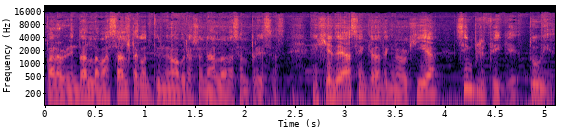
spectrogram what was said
para brindar la más alta continuidad operacional a las empresas. En GTD hacen que la tecnología simplifique tu vida.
